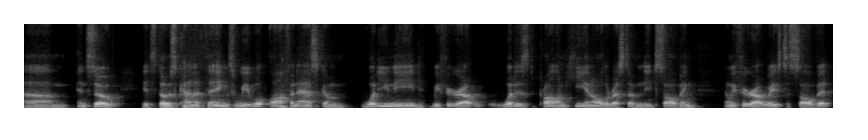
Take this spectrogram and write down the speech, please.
Um, and so it's those kind of things we will often ask them what do you need? We figure out what is the problem he and all the rest of them need solving and we figure out ways to solve it.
